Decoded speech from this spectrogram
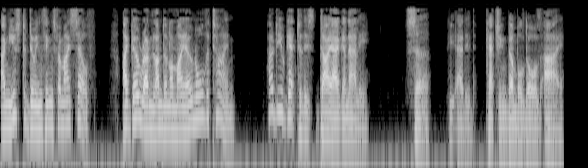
I'm used to doing things for myself. I go round London on my own all the time. How do you get to this Diagon Alley? Sir, he added, catching Dumbledore's eye.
